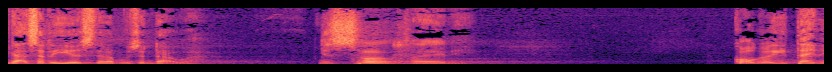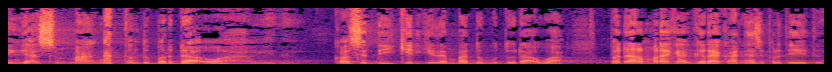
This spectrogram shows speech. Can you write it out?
nggak serius dalam urusan dakwah. Nyesel saya ini. Kok kita ini nggak semangat untuk berdakwah gitu? Kok sedikit kita membantu untuk dakwah? Padahal mereka gerakannya seperti itu.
